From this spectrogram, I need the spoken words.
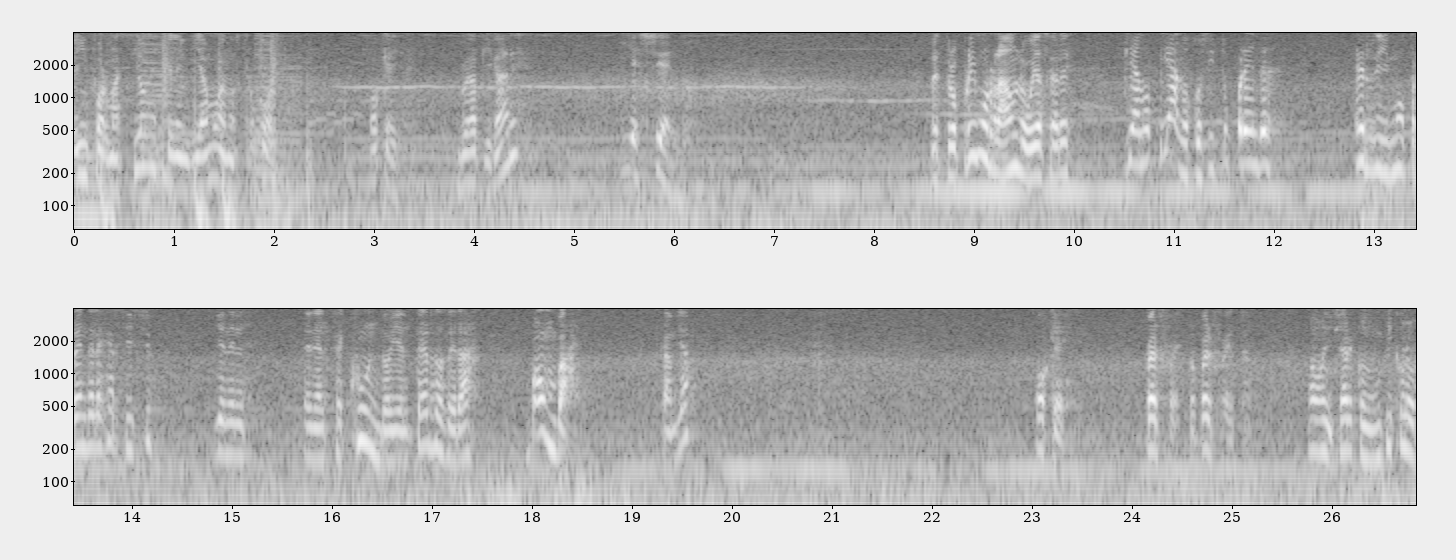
informaciones que le enviamos a nuestro cuerpo ok. Voy a piegare y scendo nuestro primo round lo voy a hacer piano piano così tu prendes el ritmo prende el ejercicio y en el en el segundo y el terzo será bomba. Cambia ok. Perfecto perfecto. Vamos a iniciar con un piccolo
